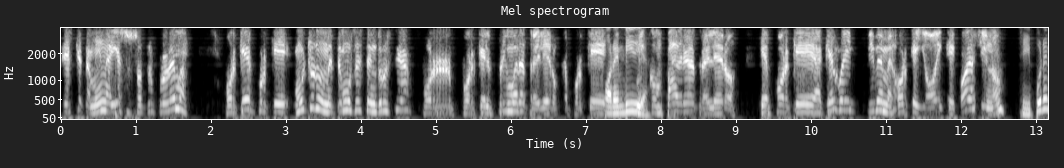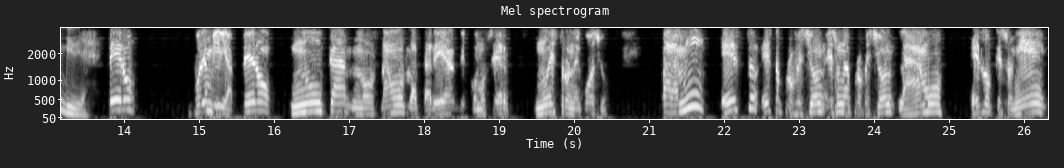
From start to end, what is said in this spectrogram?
es que también ahí eso es otro problema. ¿Por qué? Porque muchos nos metemos a esta industria por porque el primo era trailero, que porque por envidia. mi compadre era trailero, que porque aquel güey vive mejor que yo y que cosas así, ¿no? Sí, pura envidia. Pero, pura envidia, pero nunca nos damos la tarea de conocer nuestro negocio. Para mí, esto, esta profesión es una profesión, la amo, es lo que soñé,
